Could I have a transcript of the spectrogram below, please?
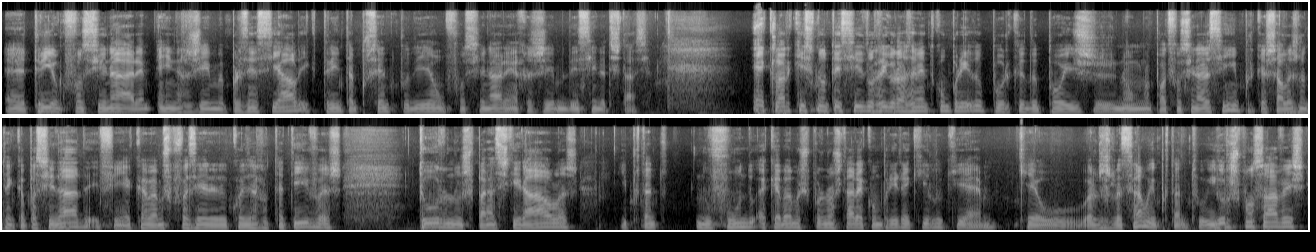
eh, teriam que funcionar em regime presencial e que 30% podiam funcionar em regime de ensino à distância. É claro que isso não tem sido rigorosamente cumprido, porque depois não, não, pode funcionar assim, porque as salas não têm capacidade, enfim, acabamos por fazer coisas rotativas, turnos para assistir a aulas e, portanto, no fundo, acabamos por não estar a cumprir aquilo que é, que é o, a legislação e, portanto, e os responsáveis,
